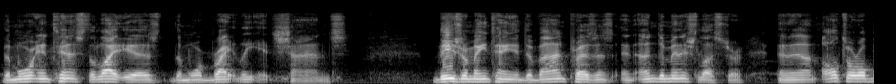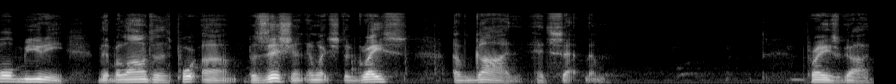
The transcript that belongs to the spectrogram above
the more intense the light is, the more brightly it shines. These will maintain a divine presence and undiminished luster and an unalterable beauty that belong to the uh, position in which the grace of God had set them. Praise God.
